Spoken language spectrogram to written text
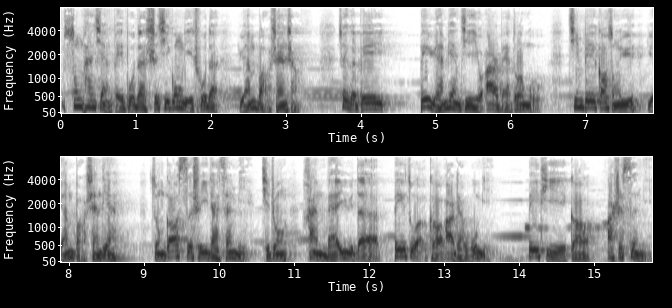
松潘县北部的十七公里处的元宝山上。这个碑碑原面积有二百多亩，金碑高耸于元宝山巅。总高四十一点三米，其中汉白玉的碑座高二点五米，碑体高二十四米，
